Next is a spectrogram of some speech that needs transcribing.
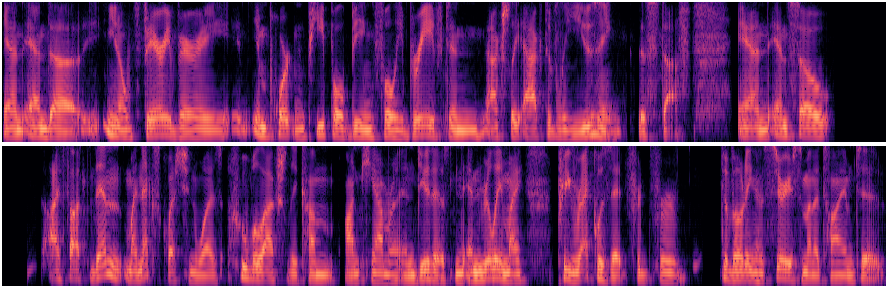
and and uh, you know very very important people being fully briefed and actually actively using this stuff and and so I thought then my next question was who will actually come on camera and do this? And, and, really my prerequisite for, for devoting a serious amount of time to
